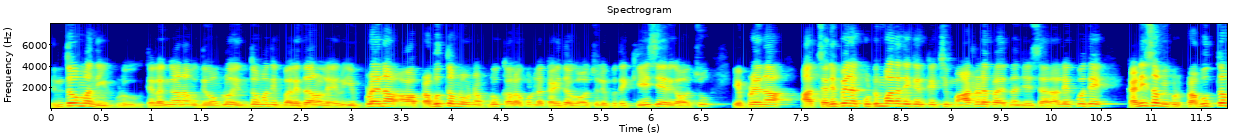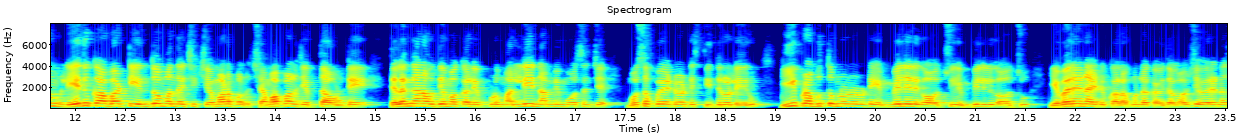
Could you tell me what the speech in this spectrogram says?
ఎంతోమంది ఇప్పుడు తెలంగాణ ఉద్యమంలో ఎంతోమంది బలిదానాలు లేరు. ఎప్పుడైనా ఆ ప్రభుత్వంలో ఉన్నప్పుడు కలవకుంట్ల కవిత కావచ్చు లేకపోతే కేసీఆర్ కావచ్చు ఎప్పుడైనా ఆ చనిపోయిన కుటుంబాల దగ్గరికి వచ్చి మాట్లాడే ప్రయత్నం చేశారా? లేకపోతే కనీసం ఇప్పుడు ప్రభుత్వం లేదు కాబట్టి ఎంతోమంది వచ్చి క్షమాపణ క్షమాపణలు చెప్తా ఉంటే తెలంగాణ ఉద్యమకాలు ఎప్పుడు మళ్ళీ నమ్మి మోసం చే మోసపోయేటువంటి స్థితిలో లేరు. ఈ ప్రభుత్వంలో ఉన్నటువంటి ఎమ్మెల్యేలు కావచ్చు ఎంపీలు కావచ్చు ఎవరైనా ఇటు కలవకుంట్ల కవిత కావచ్చు ఎవరైనా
